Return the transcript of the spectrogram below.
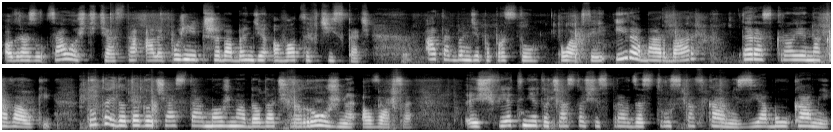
od razu całość ciasta, ale później trzeba będzie owoce wciskać. A tak będzie po prostu łatwiej. I rabarbar teraz kroję na kawałki. Tutaj do tego ciasta można dodać różne owoce. Świetnie to ciasto się sprawdza z truskawkami, z jabłkami.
